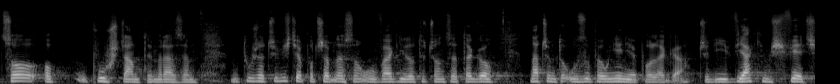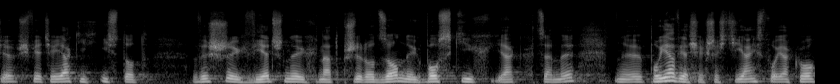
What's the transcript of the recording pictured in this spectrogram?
Co opuszczam tym razem? Tu rzeczywiście potrzebne są uwagi dotyczące tego, na czym to uzupełnienie polega, czyli w jakim świecie, w świecie jakich istot wyższych, wiecznych, nadprzyrodzonych, boskich, jak chcemy, e, pojawia się chrześcijaństwo jako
